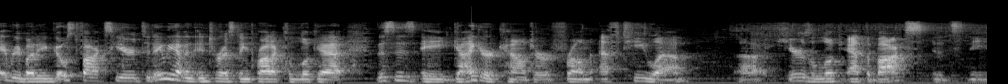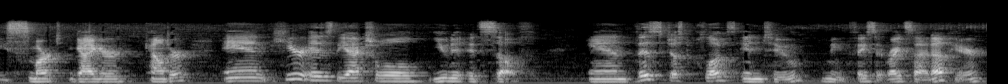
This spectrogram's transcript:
Hey everybody, Ghost Fox here. Today we have an interesting product to look at. This is a Geiger counter from FT Lab. Uh, here's a look at the box. It's the Smart Geiger counter. And here is the actual unit itself. And this just plugs into, let me face it right side up here.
